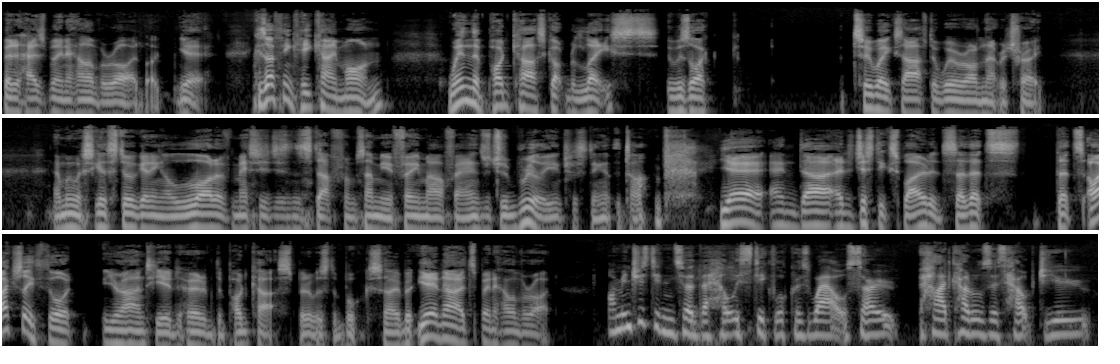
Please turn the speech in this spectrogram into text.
But it has been a hell of a ride. Like yeah, because I think he came on when the podcast got released. It was like two weeks after we were on that retreat. And we were still getting a lot of messages and stuff from some of your female fans, which was really interesting at the time. yeah, and uh, it just exploded. So that's that's. I actually thought your auntie had heard of the podcast, but it was the book. So, but yeah, no, it's been a hell of a ride. I'm interested in sort of the holistic look as well. So, Hard Cuddles has helped you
